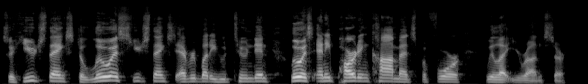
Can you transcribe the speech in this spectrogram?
So, huge thanks to Luis. Huge thanks to everybody who tuned in. Luis, any parting comments before we let you run, sir?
